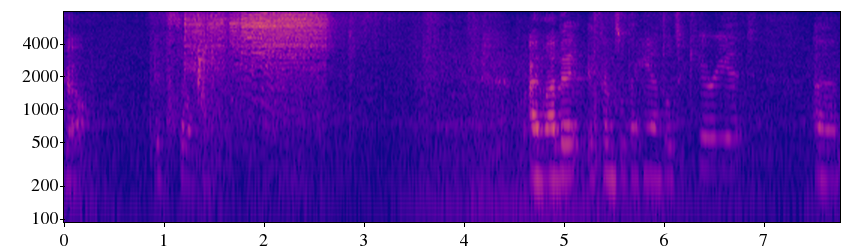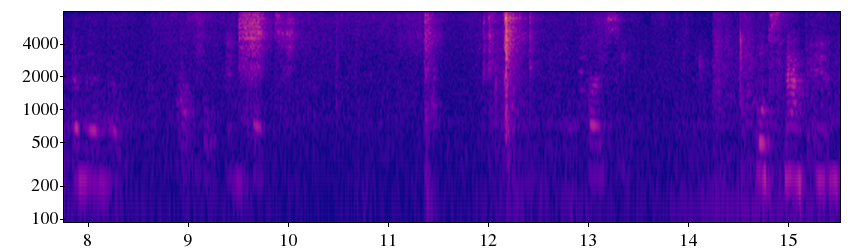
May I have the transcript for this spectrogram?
go. It's so easy. I love it. It comes with a handle to carry it, um, and then the actual input car seat will snap in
